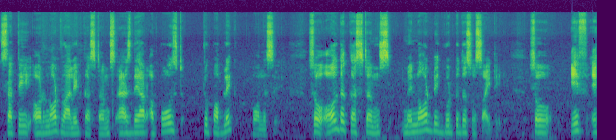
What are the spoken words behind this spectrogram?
sati or not valid customs as they are opposed to public policy so all the customs may not be good to the society so if a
